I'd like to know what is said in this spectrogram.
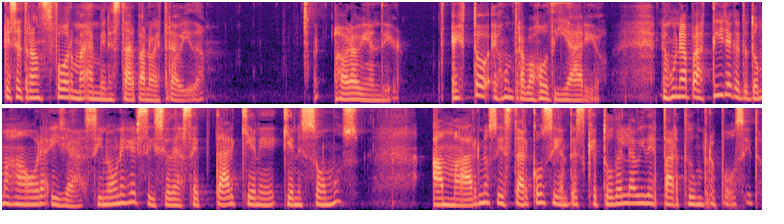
que se transforma en bienestar para nuestra vida. Ahora bien, dear, esto es un trabajo diario. No es una pastilla que te tomas ahora y ya, sino un ejercicio de aceptar quiénes, quiénes somos, amarnos y estar conscientes que toda la vida es parte de un propósito.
